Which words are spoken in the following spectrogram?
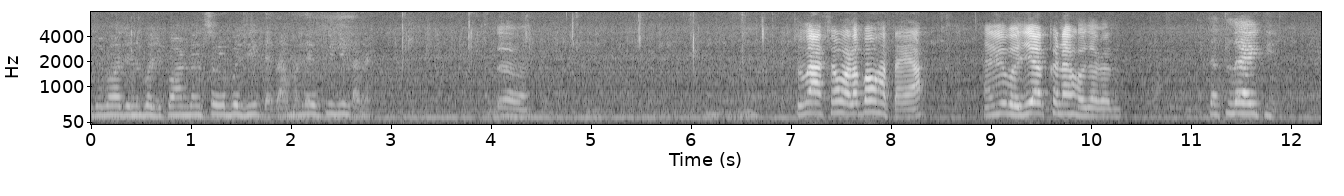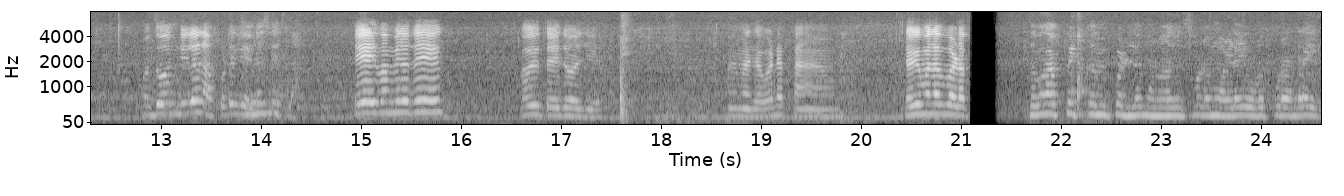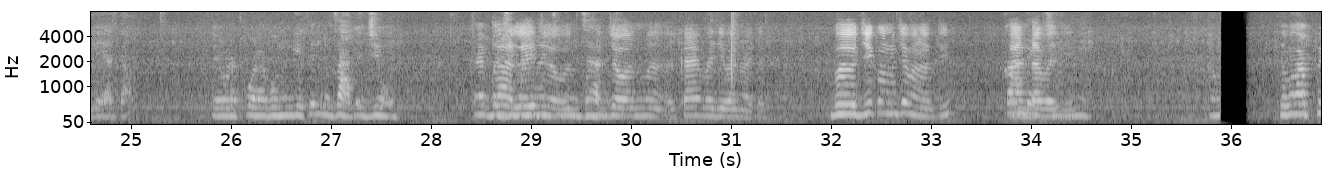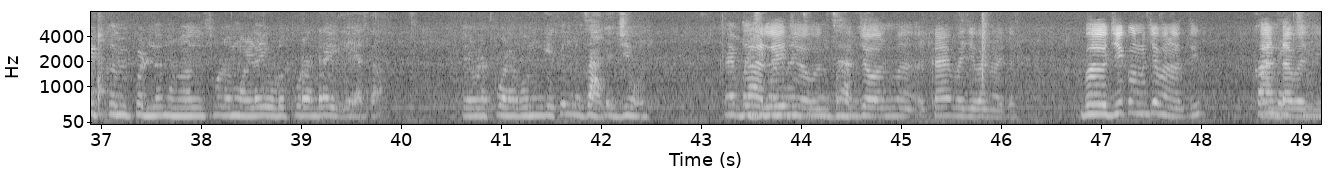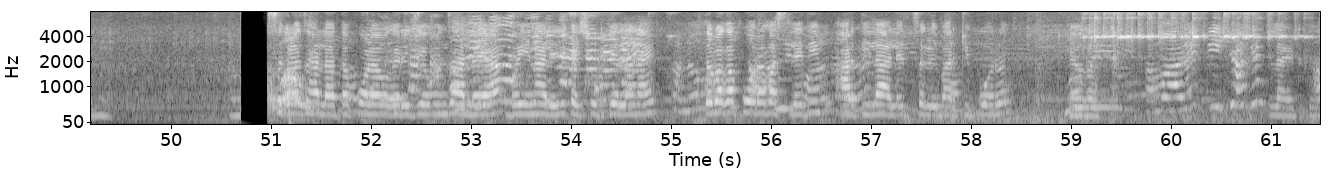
आजूबाजूने भजी पांढर सगळं भजी त्यात आम्हाला पिली का नाही. तुम्ही अख्खा वडापाव खाताय हा? आणि मी भजी अख्खा नाही हो शकत. त्यातलं आहे ती मग दोन दिले ना कुठे गेले? तिनंच घेतला. ए मम्मीला दे एक. हो इथे भजी आणि माझा वडापाव. लगे मला वडा तर बघा पीठ कमी पडलं म्हणून अजून थोडं मळलं एवढं पुरण राहिले आता. एवढ्या पोळ्या बनवून घेते मग झालं जेवण. काय झालंय जेवण. बन- काय भजी बनवायचं भजी कोणाची बनवती? कांदा भजी? तर बघा पीठ कमी पडलं म्हणून अजून थोडं मळलं एवढं पुरण राहिले आता. एवढ्या पोळ्या बनवून घेते मग झालं जेवण. काय भजी झालंय बनवायची जेवण. झालं. जेवण बन- काय भजी बनवायचं भजी कोणाची बनवती? कांदा भजी. सगळं झालं. आता पोळ्या वगैरे जेवण झालं या बहीण आलेली काही शूट केला नाही. तर बघा पोरं बसले ती आरतीला आलेत सगळी बारकी पोरं. हे बघा. लाइट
